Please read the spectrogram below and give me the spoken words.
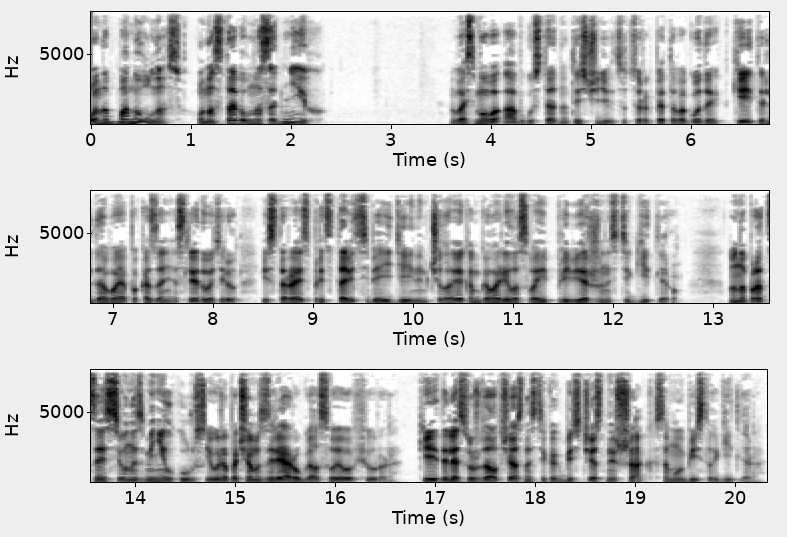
Он обманул нас, он оставил нас одних. 8 августа 1945 года Кейтель, давая показания следователю и стараясь представить себя идейным человеком, говорил о своей приверженности Гитлеру. Но на процессе он изменил курс и уже почем зря ругал своего фюрера. Кейтель осуждал в частности как бесчестный шаг самоубийства Гитлера.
